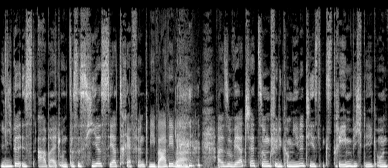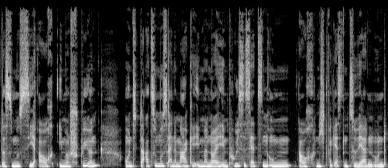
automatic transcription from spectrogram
Liebe ist Arbeit. Und das ist hier sehr treffend. Wie war, wie war. also Wertschätzung für die Community ist extrem wichtig und das muss sie auch immer spüren. Und dazu muss eine Marke immer neue Impulse setzen, um auch nicht vergessen zu werden. Und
